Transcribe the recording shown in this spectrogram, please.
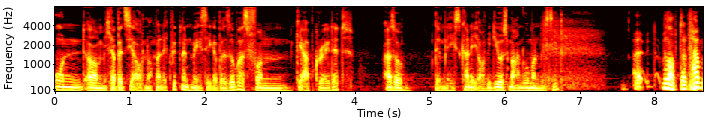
Und ähm, ich habe jetzt hier auch nochmal equipmentmäßig, aber sowas von geupgradet. Also demnächst kann ich auch Videos machen, wo man mich sieht. Äh, auf, dann fangen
